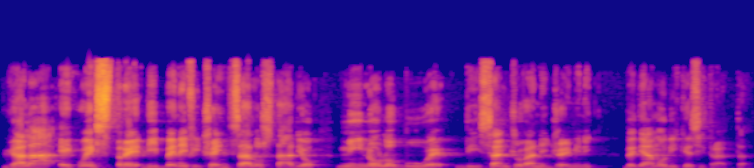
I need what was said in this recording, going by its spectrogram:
Galà equestre di beneficenza allo stadio Nino Lobue di San Giovanni Gemini. Vediamo di che si tratta.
